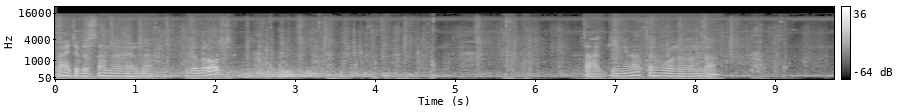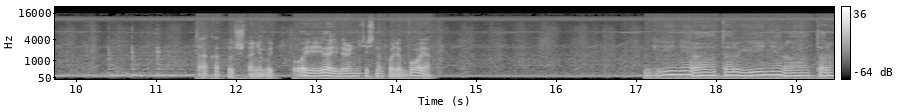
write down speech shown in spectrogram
Знаете, достану наверное, Велрод. Так, генератор вон он, он, да? Так, а тут что-нибудь... Ой-ой-ой, вернитесь на поле боя. Генератор, генератор.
